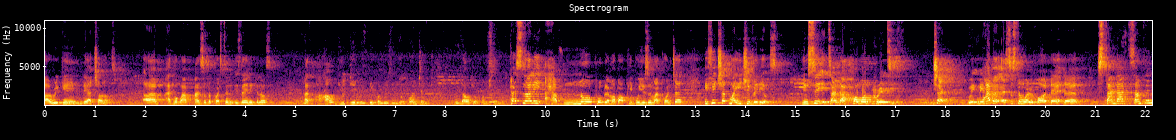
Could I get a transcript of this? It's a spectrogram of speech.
uh, regain their channels. Um, I hope I've answered the question. Is there anything else? How do you deal with people using your content without your consent? Personally, I have no problem about people using my content. If you check my YouTube videos, you see it's under common creative. Check. We, we have a, a system where we call the, the standard something.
